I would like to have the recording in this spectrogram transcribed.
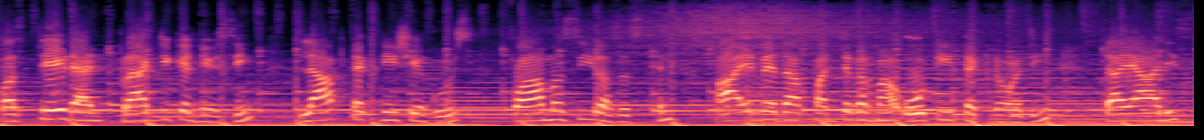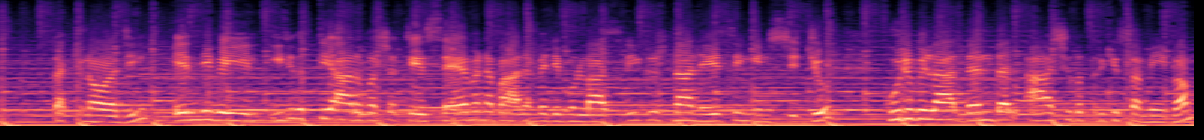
First aid and practical nursing lab technician course pharmacy assistant Ayurveda Panchakarma O T technology dialysis technology എന്നിവയിൽ ഇരുപത്തിയാറ് വർഷത്തെ സേവന പാരമ്പര്യമുള്ള Sreekrishna nursing institute Kuruvila dental ആശുപത്രിക്ക് സമീപം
